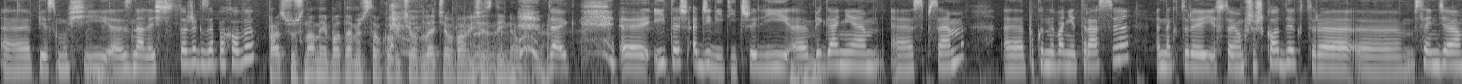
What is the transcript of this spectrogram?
e, pies musi e, znaleźć stożek zapachowy. Patrz już na mnie, bo Adam już całkowicie odleciał, bawi się z Diną. tak. E, I też agility, czyli e, bieganie e, z psem, e, pokonywanie trasy, e, na której stoją przeszkody, które e, sędzia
